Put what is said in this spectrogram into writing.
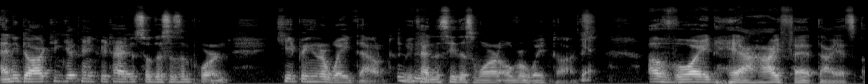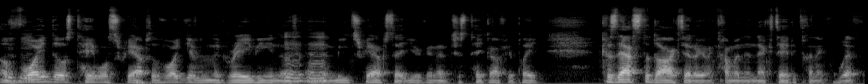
Any dog can get pancreatitis, so this is important. Keeping their weight down. We tend to see this more in overweight dogs. Yeah. Avoid high fat diets. Mm-hmm. Avoid those table scraps. Avoid giving the gravy and, those, and the mm-hmm. meat scraps that you're going to just take off your plate. Because that's the dogs that are going to come in the next day to clinic with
